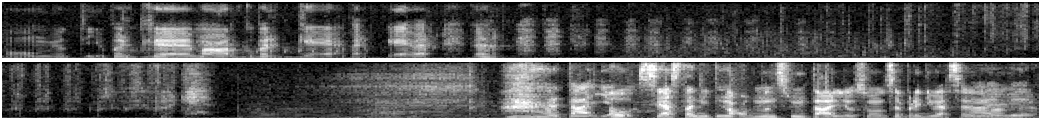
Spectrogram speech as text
Oh mio dio, perché Marco? Perché? Perché? Perché? Per- Perché? Taglio. Oh, se A sta di... No, non sono taglio, sono sempre diverse le Ah, è domande. vero.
